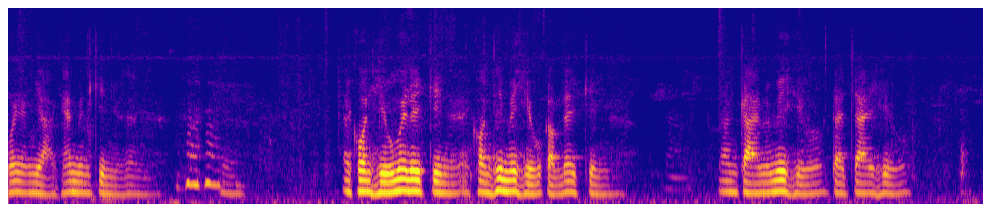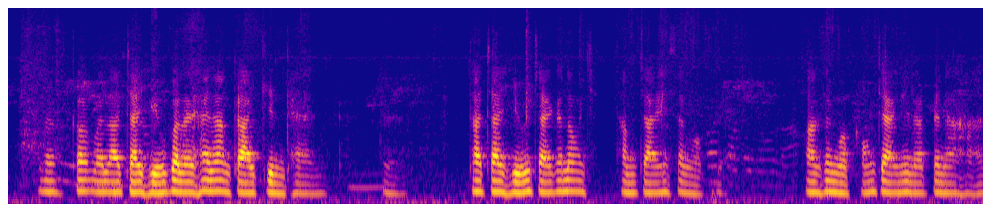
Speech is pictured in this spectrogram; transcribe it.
ก็ยังอยากให้มันกินอยู่นั่นนไอคนหิวไม่ได้กินไอคนที่ไม่หิวกลับได้กินร่างกายมันไม่หิว แต่ใจหิวแล้วก็เวลาใจหิวก็เลยให้ร่างกายกินแทน ถ้าใจหิวใจก็ต้องทำใจให้สงบ ความสงบของใจนี่แหละเป็นอาหาร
